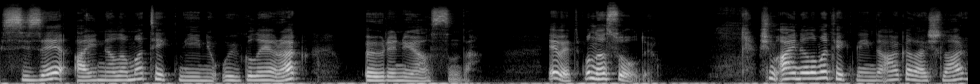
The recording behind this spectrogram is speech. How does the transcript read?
size aynalama tekniğini uygulayarak öğreniyor aslında. Evet, bu nasıl oluyor? Şimdi aynalama tekniğinde arkadaşlar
